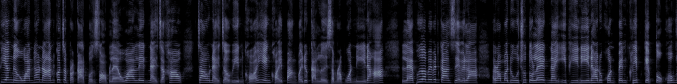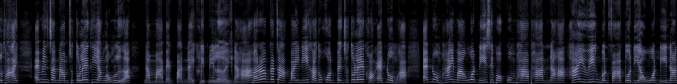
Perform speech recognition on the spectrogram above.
เพียงหนึ่งวันเท่านั้นก็จะประกาศผลสอบแล้วว่าเลขไหนจะเข้า เจ้าไหนจะวินขอให้เฮงขอให้ปังไปด้วยกันเลยสำหรับวันนี้นะคะ และเพื่อไม่เป็นการเสียเวลาเรามาดูชุดตัวเลขใน EP นี้นะคะ ทุกคนเป็นคลิปเก็บตกโค้งสุดท้ายแอมินจะนำชุดตัวเลขที่ยังหลงเหลือ นำมาแบ่งปันในคลิปนี้เลยนะคะ มาเริ่มกันจากใบนี้ค่ะทุกคนเป็นชุดตัวเลขของแอดหนุ่มค่ะ แอดหนุ่มให้มางวดนี้ 16 กุมภาพันธ์นะคะ ให้วิ่งบนฟ้าตัวเดียวงวดนี้นั่น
